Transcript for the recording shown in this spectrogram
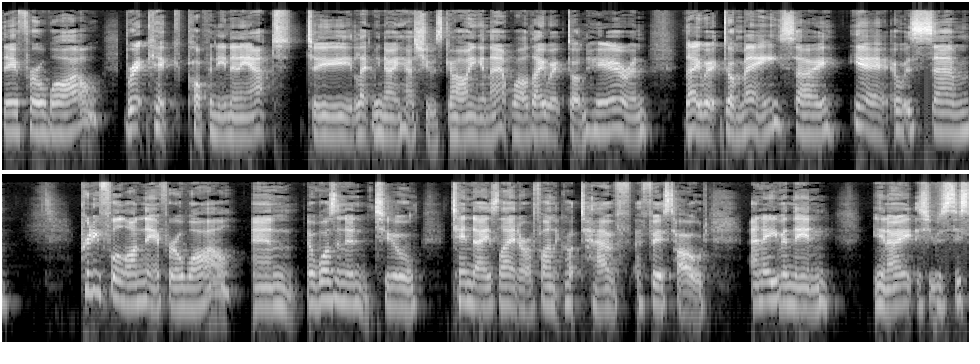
there for a while. Brett kept popping in and out to let me know how she was going and that while they worked on her and they worked on me. So yeah, it was um, pretty full on there for a while. And it wasn't until 10 days later I finally got to have a first hold. And even then, you know, she was this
